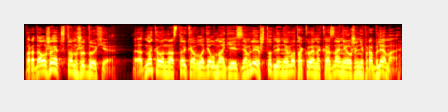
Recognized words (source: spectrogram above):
«Продолжает в том же духе. Однако он настолько овладел магией Земли, что для него такое наказание уже не проблема.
